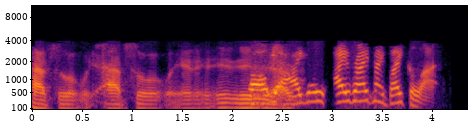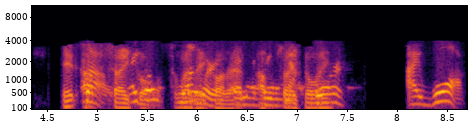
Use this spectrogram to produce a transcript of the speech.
Absolutely, absolutely. It, it, it, Well, yeah, uh, I go I ride my bike a lot, it so I upcycles. go What do they slower call that? than everyone else. Upcycling. Or I walk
